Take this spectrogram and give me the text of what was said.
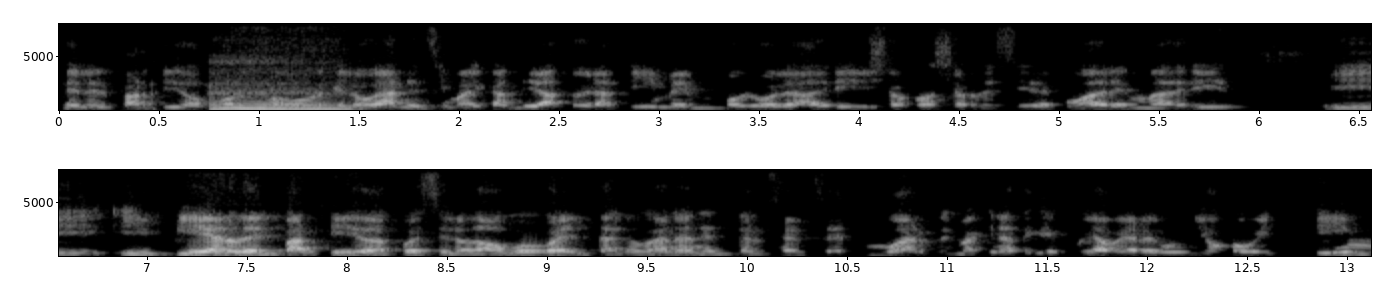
tele el partido, por favor que lo gane. Encima el candidato era Thiem en polvo ladrillo, Roger decide jugar en Madrid y, pierde el partido, después se lo da vuelta, lo gana en el tercer set, muerto. Imagínate que fui a ver un Djokovic Team,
